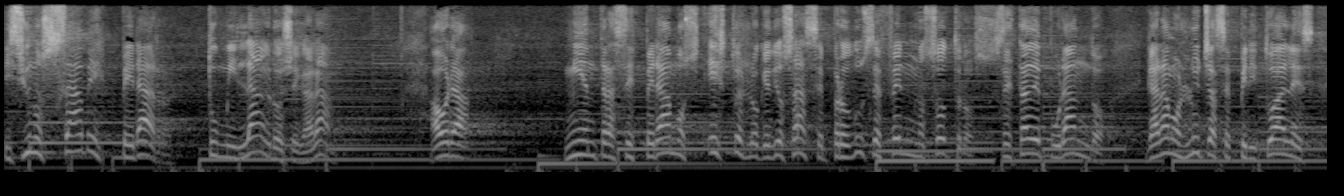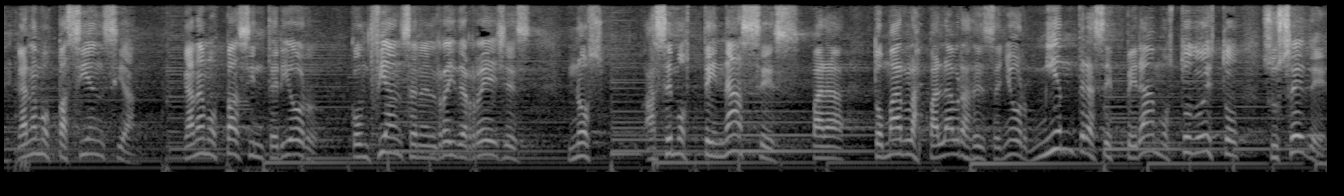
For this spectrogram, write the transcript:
Y si uno sabe esperar, tu milagro llegará. Ahora, mientras esperamos, esto es lo que Dios hace, produce fe en nosotros, se está depurando, ganamos luchas espirituales, ganamos paciencia, ganamos paz interior, confianza en el Rey de Reyes, nos hacemos tenaces para tomar las palabras del Señor. Mientras esperamos, todo esto sucede.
